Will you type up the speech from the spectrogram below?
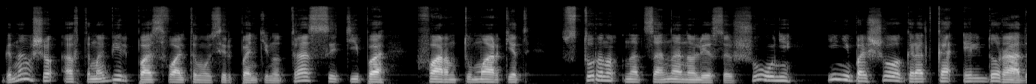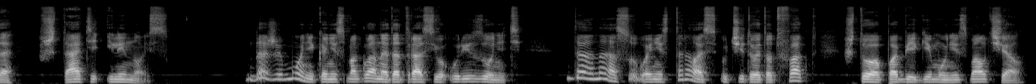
гнавшего автомобиль по асфальтовому серпантину трассы типа «Farm to Market» в сторону национального леса Шоуни и небольшого городка Эльдорадо в штате Иллинойс. Даже Моника не смогла на этот раз его урезонить. Да она особо и не старалась, учитывая тот факт, что о побеге Муни смолчал.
